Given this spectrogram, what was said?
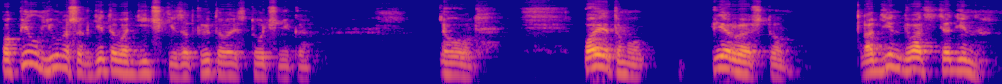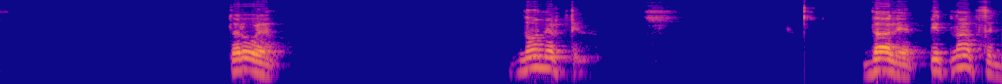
попил юноша где-то водички из открытого источника. Вот. Поэтому первое, что 1.21. Второе. Номер Далее, 15,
